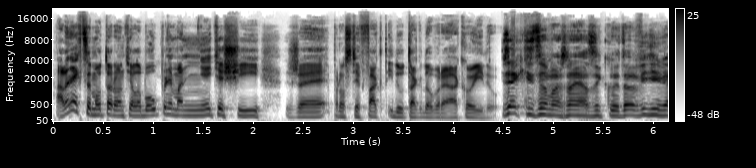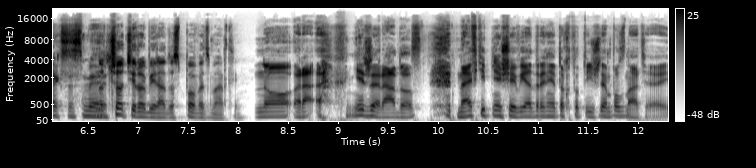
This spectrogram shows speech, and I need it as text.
ale nechcem o Toronte, lebo úplne ma neteší, že proste fakt idú tak dobre, ako idú. Jaký to máš na jazyku, to vidím, jak sa No smieš. čo ti robí radosť? Povedz, Martin. No, ra- nie že radosť. Najvtipnejšie vyjadrenie tohto týždňa poznáte, hej.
